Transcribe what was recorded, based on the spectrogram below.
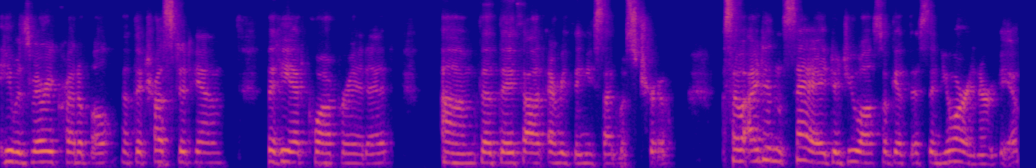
he was very credible, that they trusted him, that he had cooperated, um, that they thought everything he said was true. So I didn't say, Did you also get this in your interview?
